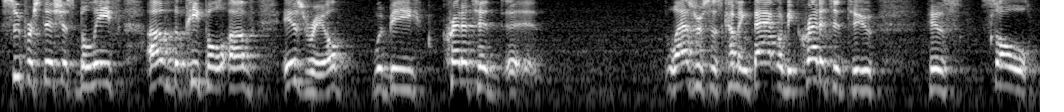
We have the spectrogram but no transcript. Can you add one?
superstitious belief of the people of Israel would be credited. Uh, Lazarus' coming back would be credited to his soul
